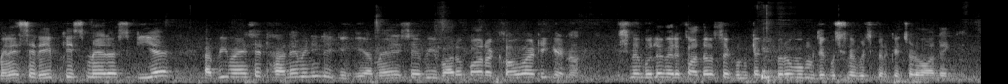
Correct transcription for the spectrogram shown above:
मैंने इसे रेप केस में अरेस्ट किया है अभी मैं इसे थाने में नहीं लेके गया मैं इसे अभी बारों बार रखा हुआ है ठीक है ना इसने बोला मेरे फादर से कांटेक्ट करो वो मुझे कुछ ना कुछ करके चढ़वा देंगे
